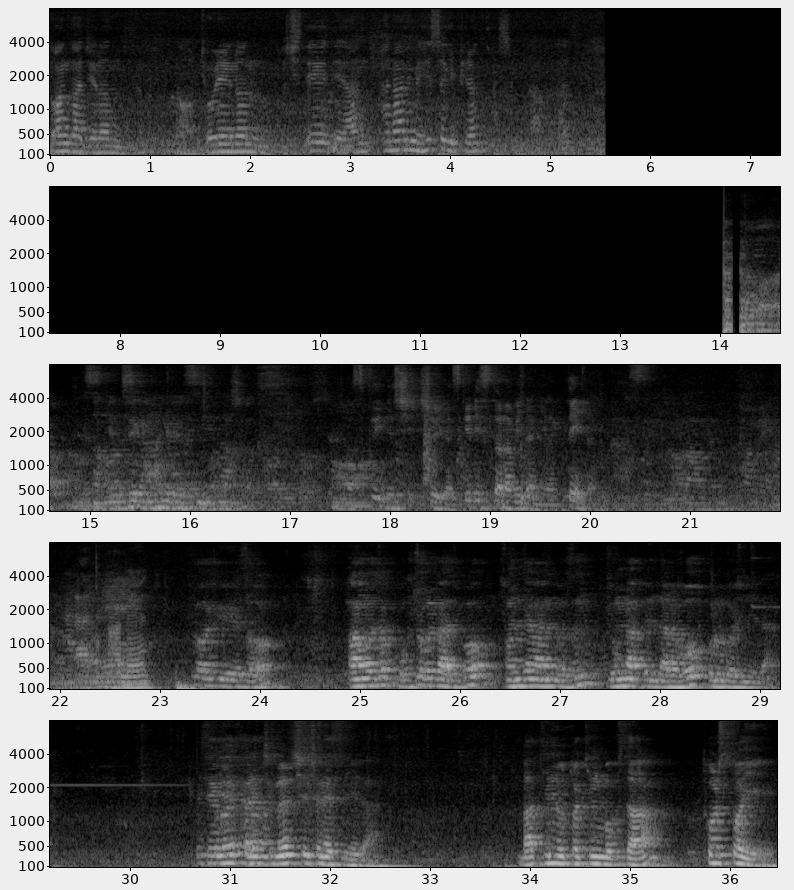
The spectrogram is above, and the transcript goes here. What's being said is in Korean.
또 한 가지는 어, 교회는 시대에 대한 하나님의 해석이 필요한 것 같습니다. 救い主主イエスキリストの皆によって祈りますアーメン 아멘. 하기 위해서 방어적 목적을 가지고 전쟁하는 것은 용납된다라고 보는 것입니다. 세 번째 가르침을 실천했습니다. 마틴 루터킹 목사, 톨스토이,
